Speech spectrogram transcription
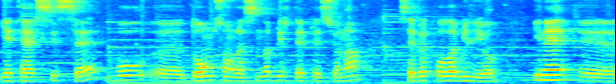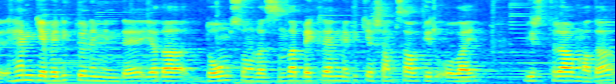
yetersizse bu doğum sonrasında bir depresyona sebep olabiliyor. Yine e, hem gebelik döneminde ya da doğum sonrasında beklenmedik yaşamsal bir olay, bir travmada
